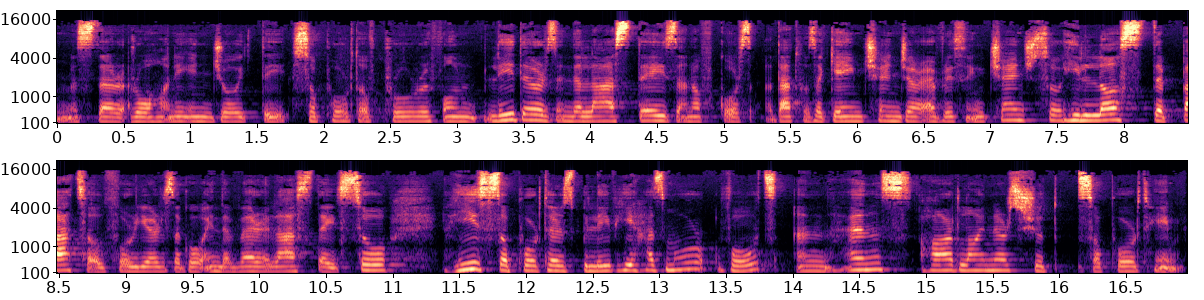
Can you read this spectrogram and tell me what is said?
Mr. Rouhani enjoyed the support of pro reform leaders in the last days. And of course, that was a game changer. Everything changed. So he lost the battle four years ago in the very last days. So his supporters believe he has more votes and hence hardliners should support him.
